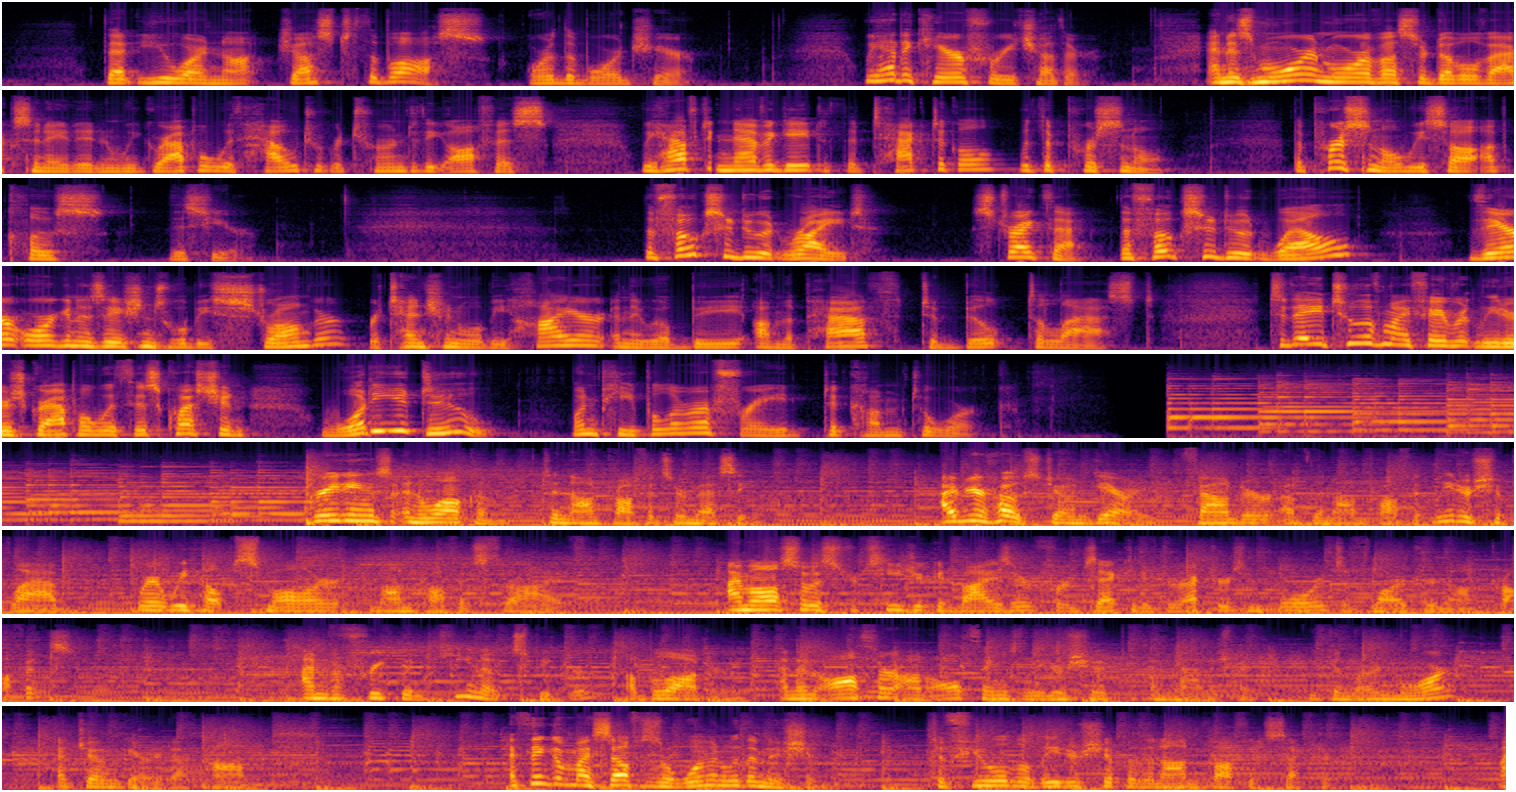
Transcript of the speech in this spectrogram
that you are not just the boss or the board chair. We had to care for each other. And as more and more of us are double vaccinated and we grapple with how to return to the office, we have to navigate the tactical with the personal. The personal we saw up close this year. The folks who do it right, strike that. The folks who do it well, their organizations will be stronger, retention will be higher, and they will be on the path to built to last. Today, two of my favorite leaders grapple with this question What do you do when people are afraid to come to work? Greetings and welcome to Nonprofits Are Messy. I'm your host, Joan Garry, founder of the Nonprofit Leadership Lab, where we help smaller nonprofits thrive. I'm also a strategic advisor for executive directors and boards of larger nonprofits. I'm a frequent keynote speaker, a blogger, and an author on all things leadership and management. You can learn more at joangarry.com. I think of myself as a woman with a mission to fuel the leadership of the nonprofit sector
